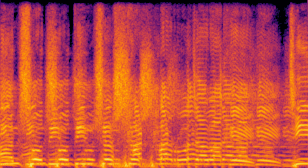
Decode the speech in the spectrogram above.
তিনশো 300 দিন 360টা রোজা রাখে। জি।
